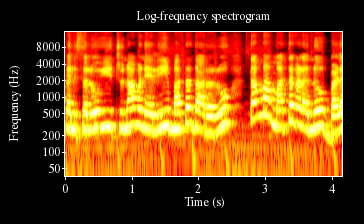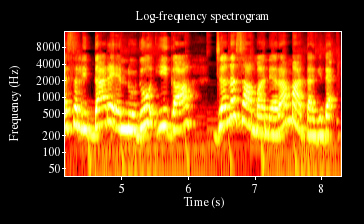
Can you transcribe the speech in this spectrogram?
ಕಲಿಸಲು ಈ ಚುನಾವಣೆಯಲ್ಲಿ ಮತದಾರರು ತಮ್ಮ ಮತಗಳನ್ನು ಬಳಸಲಿದ್ದಾರೆ ಎನ್ನುವುದು ಈಗ ಜನಸಾಮಾನ್ಯರ ಮಾತಾಗಿದೆ.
